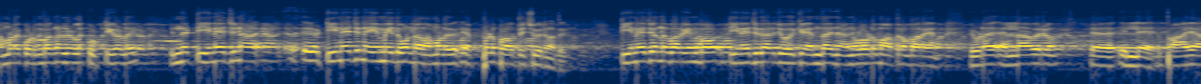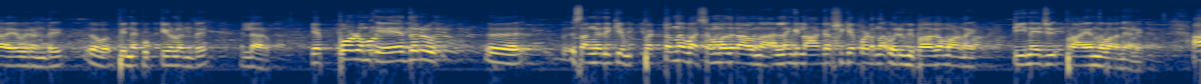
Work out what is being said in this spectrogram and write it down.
നമ്മുടെ കുടുംബങ്ങളിലുള്ള കുട്ടികൾ ഇന്ന് ടീനേജിന് ടീനേജിന് എയിം ചെയ്തുകൊണ്ടാണ് നമ്മൾ എപ്പോഴും പ്രവർത്തിച്ചു വരുന്നത്. ടീനേജ് എന്ന് പറയുമ്പോൾ ടീനേജുകാർ ചോദിക്കും എന്താ ഞങ്ങളോട് മാത്രം പറയാൻ? ഇവിടെ എല്ലാവരും ഇല്ലേ? പ്രായമായവരുണ്ട് പിന്നെ കുട്ടികളുണ്ട് എല്ലാവരും. എപ്പോഴും ഏതൊരു സംഗതിക്കും പെട്ടെന്ന് വശംവതരാകുന്ന അല്ലെങ്കിൽ ആകർഷിക്കപ്പെടുന്ന ഒരു വിഭാഗമാണ് ടീനേജ് പ്രായം എന്ന് പറഞ്ഞാൽ ആ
